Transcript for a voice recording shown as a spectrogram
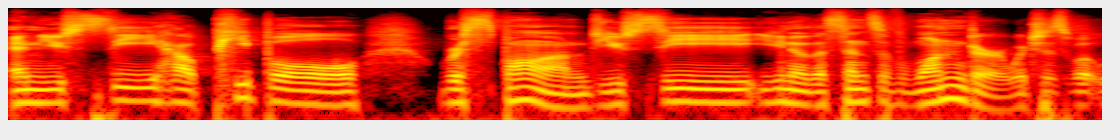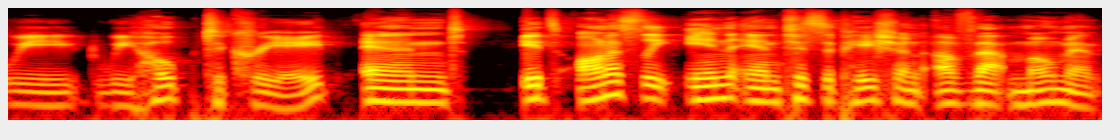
and you see how people respond you see you know the sense of wonder which is what we we hope to create and it's honestly in anticipation of that moment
